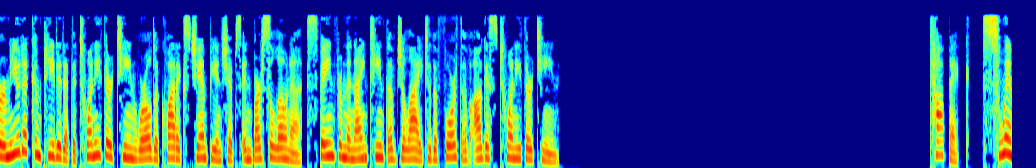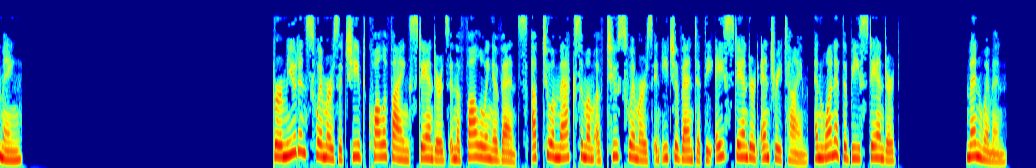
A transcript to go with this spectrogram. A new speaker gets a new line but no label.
Bermuda competed at the 2013 World Aquatics Championships in Barcelona, Spain from 19 July to 4 August 2013. Topic. Swimming Bermudan swimmers achieved qualifying standards in the following events up to a maximum of two swimmers in each event at the A standard entry time, and one at the B standard Men Women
